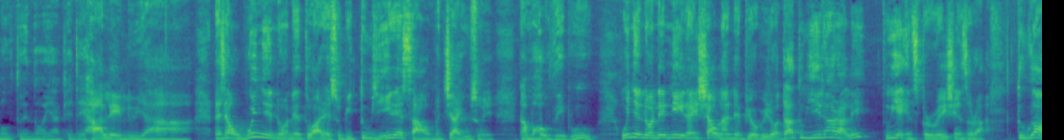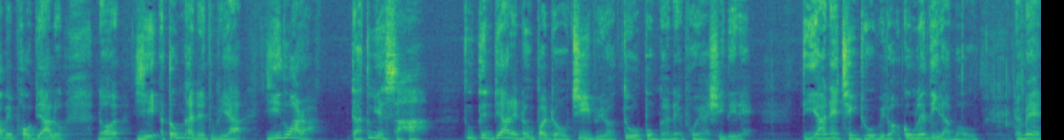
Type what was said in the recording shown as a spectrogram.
မှုတ်သွင်းတော်ရာဖြစ်တယ်။ဟာလေလုယာ။ဒါကြောင့်ဝိညာဉ်တော်နဲ့သွားတယ်ဆိုပြီးသူရေးတဲ့စာကိုမကြိုက်ဘူးဆိုရင်ဒါမဟုတ်သေးဘူး။ဝိညာဉ်တော်နဲ့နေ့တိုင်းရှောက်လန်းနဲ့ပြောပြီးတော့ဒါသူရေးထားတာလေ။သူရဲ့ inspiration ဆိုတာသူကပဲပေါ်ပြလို့เนาะရေးအသုံးခံတဲ့သူတွေကရေးသွားတာဒါသူ့ရဲ့စာ သူသင်ပြတဲ့နှုတ်ပတ်တော်ကိုကြည့်ပြီးတော့သူ့ကိုပုံကန်တဲ့အဖွဲရရှိသေးတယ်ဒီအားနဲ့ချိန်ထိုးပြီးတော့အကုန်လည်းသိတာမဟုတ်ဘူးဒါပေမဲ့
